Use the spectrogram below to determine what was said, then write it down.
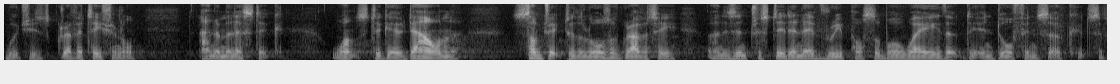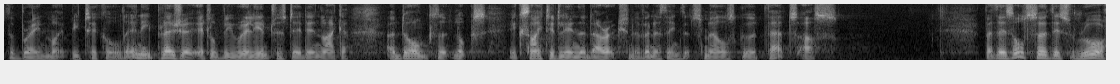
which is gravitational, animalistic, wants to go down, subject to the laws of gravity, and is interested in every possible way that the endorphin circuits of the brain might be tickled. Any pleasure it'll be really interested in, like a, a dog that looks excitedly in the direction of anything that smells good. That's us. But there's also this ruh,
